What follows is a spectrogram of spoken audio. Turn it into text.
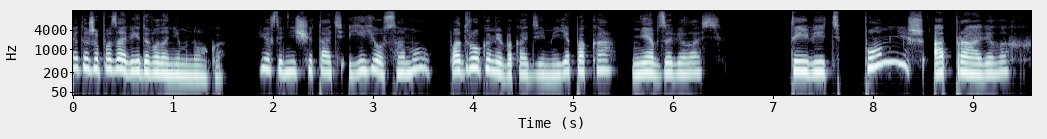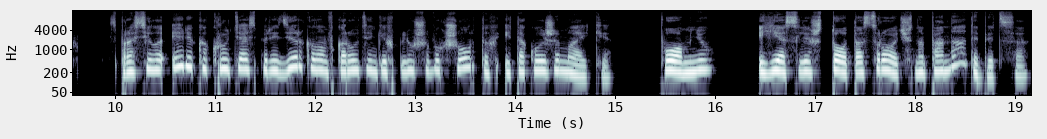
Я даже позавидовала немного. Если не считать ее саму, подругами в академии я пока не обзавелась. «Ты ведь помнишь о правилах?» — спросила Эрика, крутясь перед зеркалом в коротеньких плюшевых шортах и такой же майке. Помню, если что-то срочно понадобится,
